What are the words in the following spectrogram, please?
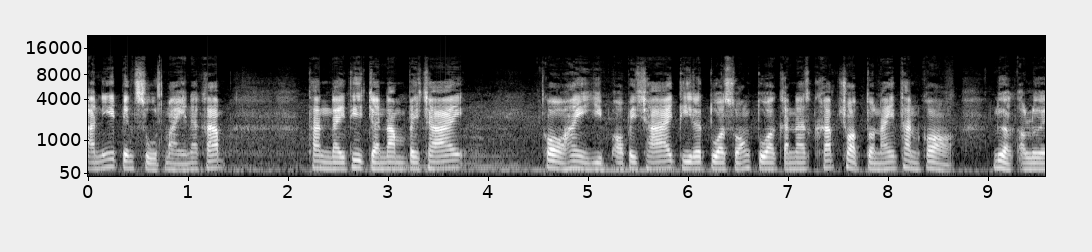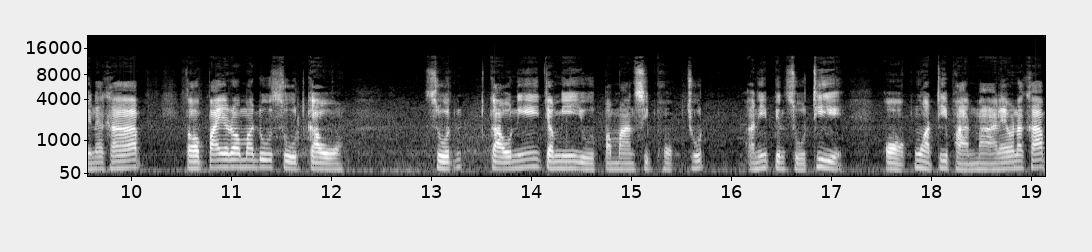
อันนี้เป็นสูตรใหม่นะครับ ท่านใดที่จะนำไปใช้ ก็ให้หยิบเอาไปใช้ทีละตัวสองตัวกันนะครับ ชอบตัวไหนท่านก็เลือกเอาเลยนะครับ ต่อไปเรามาดูสูตรเก่า สูตรเก่านี้จะมีอยู่ประมาณ 16 ชุด อันนี้เป็นสูตรที่ออกงวดที่ผ่านมาแล้วนะครับ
